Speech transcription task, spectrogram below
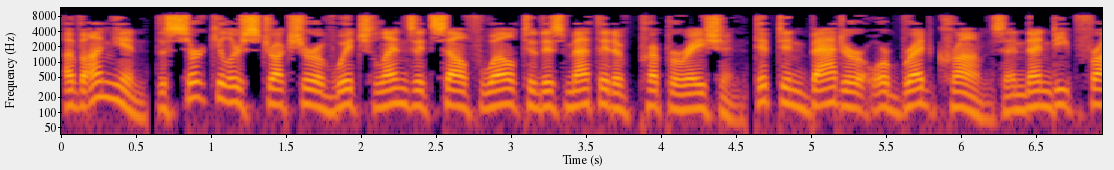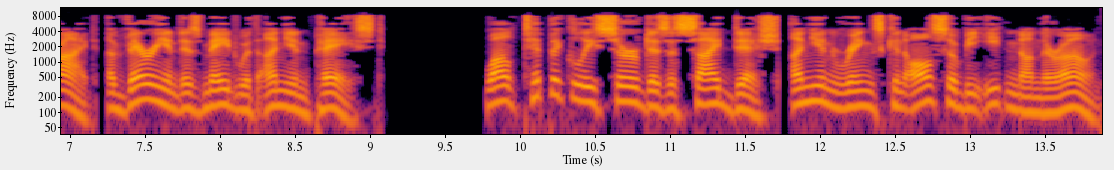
of onion the circular structure of which lends itself well to this method of preparation dipped in batter or bread crumbs and then deep fried, a variant is made with onion paste. While typically served as a side dish, onion rings can also be eaten on their own.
